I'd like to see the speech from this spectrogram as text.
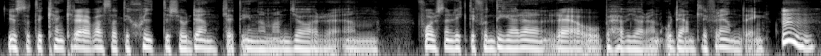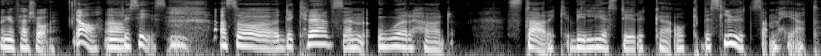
just att det kan krävas att det skiter sig ordentligt innan man gör en får sig en riktig funderare och behöver göra en ordentlig förändring. Mm. Ungefär så? Ja, ja, precis. Alltså, det krävs en oerhörd stark viljestyrka och beslutsamhet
